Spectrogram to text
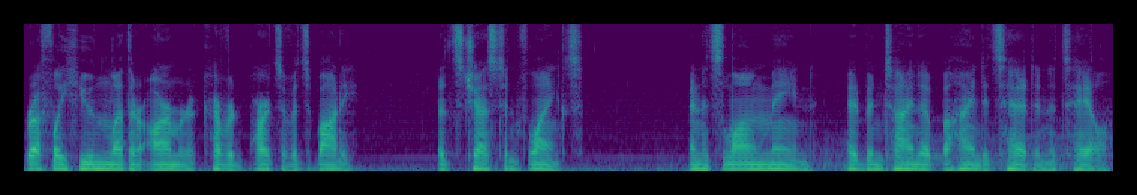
Roughly hewn leather armor covered parts of its body, its chest and flanks, and its long mane had been tied up behind its head in a tail.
